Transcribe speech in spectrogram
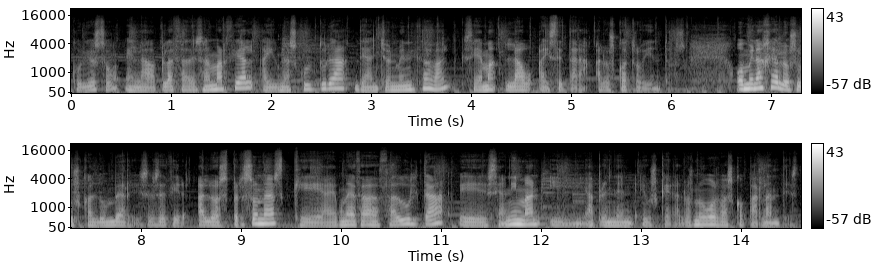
curioso, en la plaza de San Marcial hay una escultura de Anchón Mendizábal que se llama Lau Aisetara, a los cuatro vientos. Homenaje a los Euskaldunberris, es decir, a las personas que a una edad adulta eh, se animan y aprenden euskera, los nuevos vascoparlantes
